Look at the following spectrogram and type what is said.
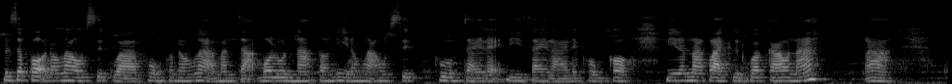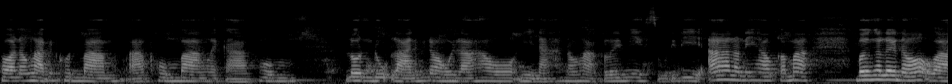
โดยเฉพาะน้องเรารู้สึกว่าผมของน้องละมันจะบอลลนนะตอนนี้น้องละรู้สึกภูมิใจและดีใจหลายเลยผมก็มีน้ำหนักหลายขึ้นกว่าเก่านะอ่าพอน้องลาเป็นคนบางอ่าผมบางเลยกะผม ล่นดุหลานพี่น้องเวลาเฮานี่นะน้องหลานก็เลยมีสูตรดีๆอ่าตอนนี้เฮาก็มาเบิ่งกันเลยเนาะว่า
